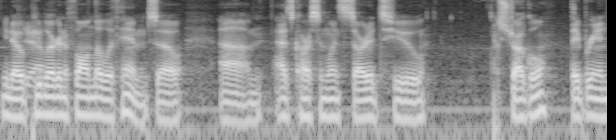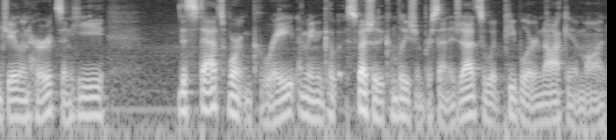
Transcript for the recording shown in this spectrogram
you know, yeah. people are going to fall in love with him. So um, as Carson Wentz started to struggle, they bring in Jalen Hurts, and he the stats weren't great. I mean, especially the completion percentage. That's what people are knocking him on.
